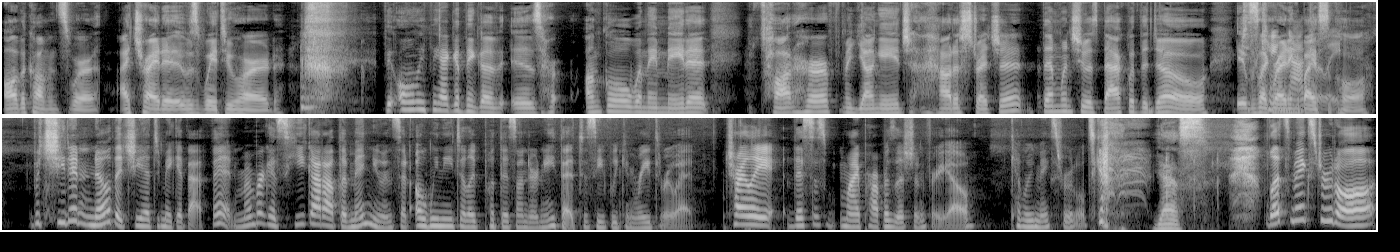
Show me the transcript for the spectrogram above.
All the comments were, I tried it, it was way too hard. the only thing I can think of is her uncle, when they made it, taught her from a young age how to stretch it. Then when she was back with the dough, it Just was like riding naturally. a bicycle. But she didn't know that she had to make it that thin. Remember, because he got out the menu and said, "Oh, we need to like put this underneath it to see if we can read through it." Charlie, this is my proposition for you. Can we make strudel together? Yes. Let's make strudel,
